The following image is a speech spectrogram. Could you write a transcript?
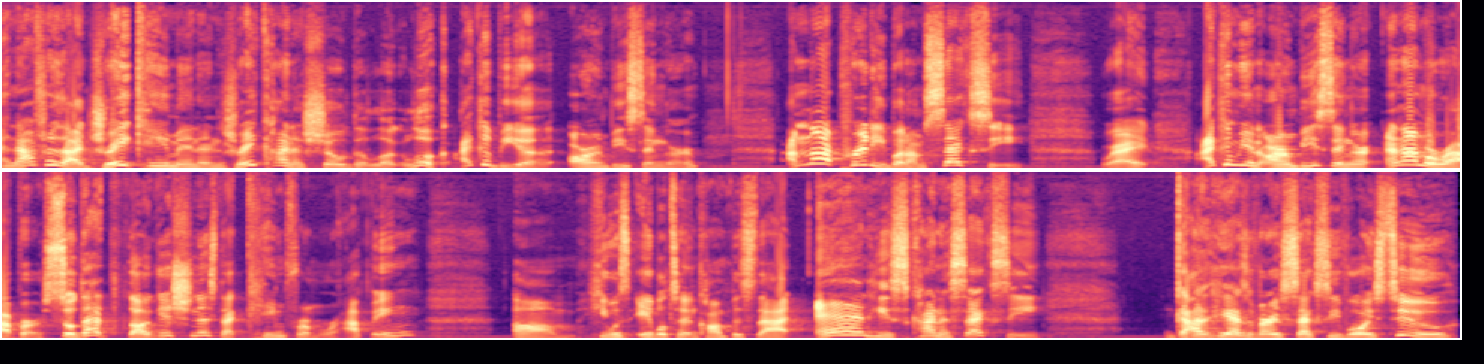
And after that, Drake came in and Drake kind of showed the look. Look, I could be a R&B singer. I'm not pretty, but I'm sexy, right? I can be an R&B singer and I'm a rapper. So that thuggishness that came from rapping, um, he was able to encompass that, and he's kind of sexy. Got he has a very sexy voice too,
